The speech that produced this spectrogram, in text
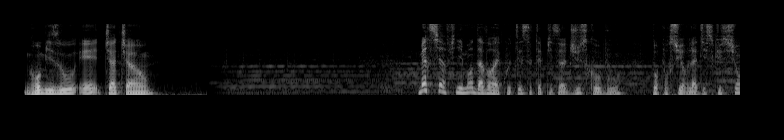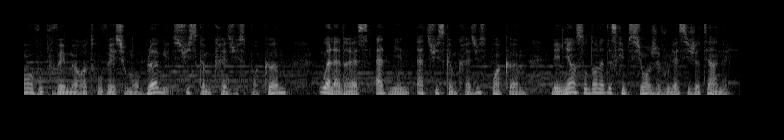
Gros bisous et ciao ciao Merci infiniment d'avoir écouté cet épisode jusqu'au bout. Pour poursuivre la discussion, vous pouvez me retrouver sur mon blog swisscomcresus.com ou à l'adresse admin at Les liens sont dans la description, je vous laisse y jeter un œil.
